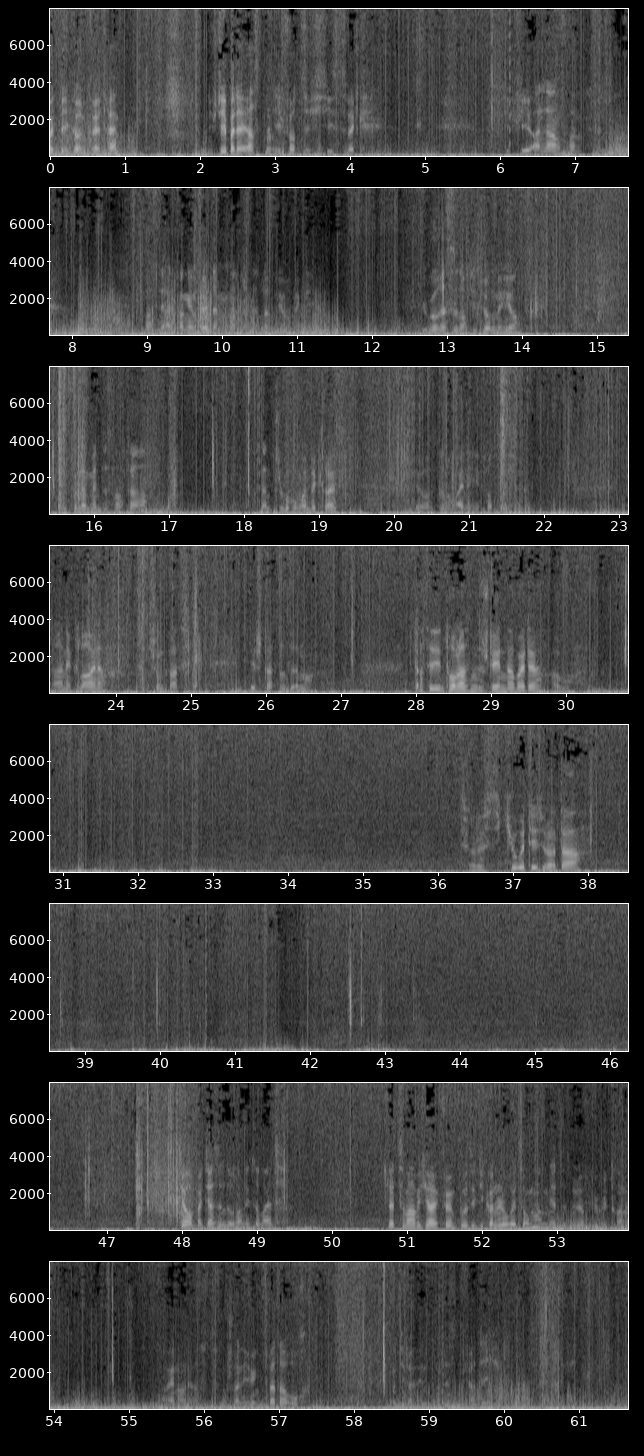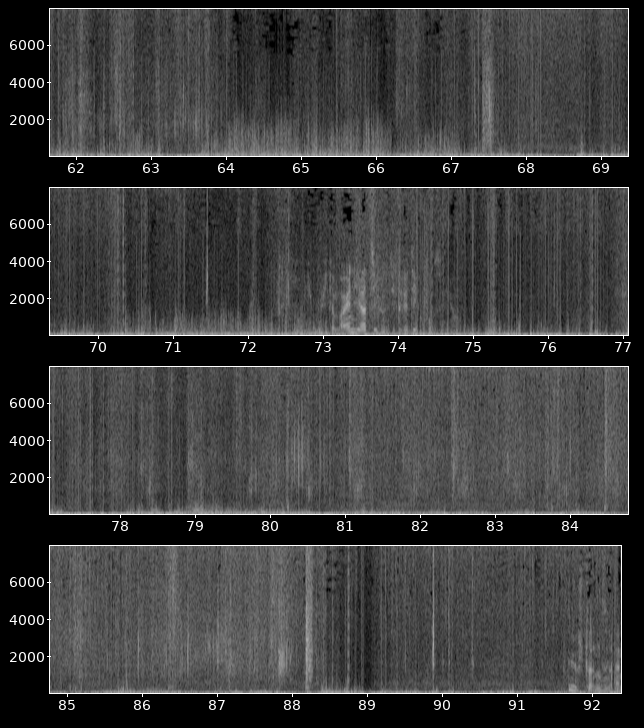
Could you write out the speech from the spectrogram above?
heute bin ich noch in Feldheim. Ich stehe bei der ersten E40, die ist weg. Die vier Anlagen von Hindenburg, was der Anfang im Feldheim gemacht hat, das läuft hier auch weg. Überreste noch die Türme hier. Das Fundament ist noch da. Dann schon man wegreißt. Ja, ist nur noch eine E40. Eine kleine. Schon krass. Hier standen sie immer. Dachte, den Turm lassen sie stehen da bei der, aber. Das Security ist wieder da. Ja, bei der sind sie auch noch nicht so weit. Das letzte Mal habe ich ja gefilmt, wo sie die Gondel gezogen haben. Jetzt ist nur der Flügel dran. Einer erst. Wahrscheinlich wegen des Wetter auch. Und die da hinten ist fertig. Hat sich und die die große hier. Standen Reihe.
